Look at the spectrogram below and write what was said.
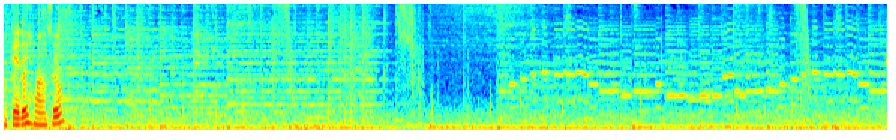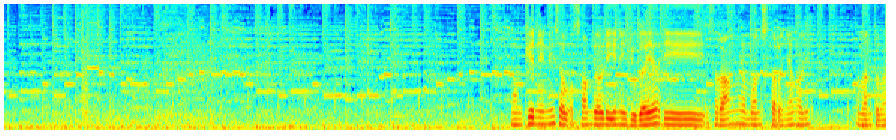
Oke deh, langsung. Mungkin ini sam- sambil di ini juga ya diserang ya monsternya kali teman-teman.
